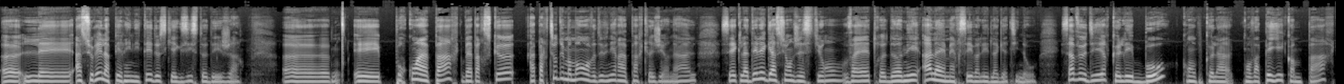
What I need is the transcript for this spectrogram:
assurer la pérennité de ce qui existe déjà. Euh, et pourquoi un parc? Ben Parce que à partir du moment où on va devenir un parc régional, c'est que la délégation de gestion va être donnée à la MRC Vallée de la Gatineau. Ça veut dire que les baux qu'on va payer comme parc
